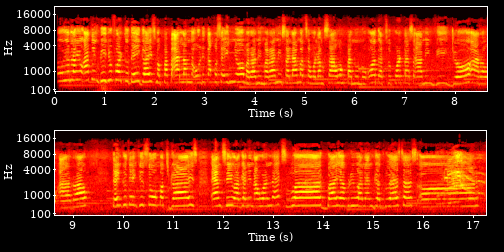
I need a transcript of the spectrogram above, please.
So, yun lang yung video for today, guys. Magpapaalam na ulit ako sa inyo. Maraming maraming salamat sa walang sawang panunood at suporta sa aming video araw-araw. Thank you, thank you so much, guys. And see you again in our next vlog. Bye, everyone, and God bless us all.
